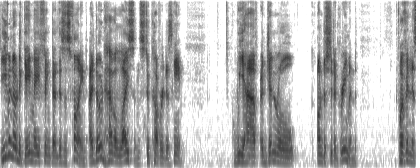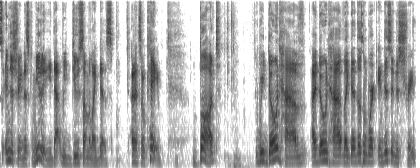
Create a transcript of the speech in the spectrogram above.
even though the game may think that this is fine, I don't have a license to cover this game. We have a general understood agreement within this industry, in this community, that we do something like this, and it's okay. But we don't have, I don't have, like, that doesn't work in this industry.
